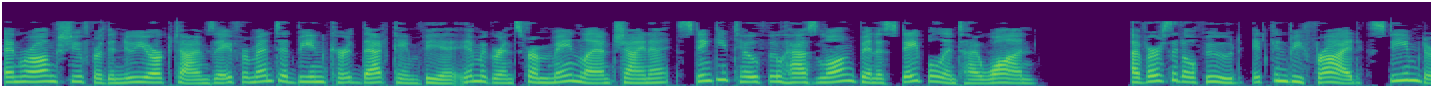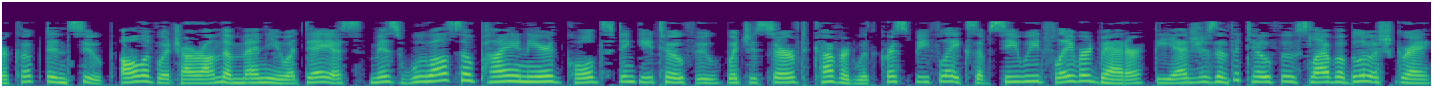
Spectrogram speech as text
An Rong Xu for the New York Times a fermented bean curd that came via immigrants from mainland China. Stinky tofu has long been a staple in Taiwan. A versatile food, it can be fried, steamed or cooked in soup, all of which are on the menu at Deus. Ms. Wu also pioneered cold stinky tofu, which is served covered with crispy flakes of seaweed-flavored batter, the edges of the tofu slab a bluish-gray.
